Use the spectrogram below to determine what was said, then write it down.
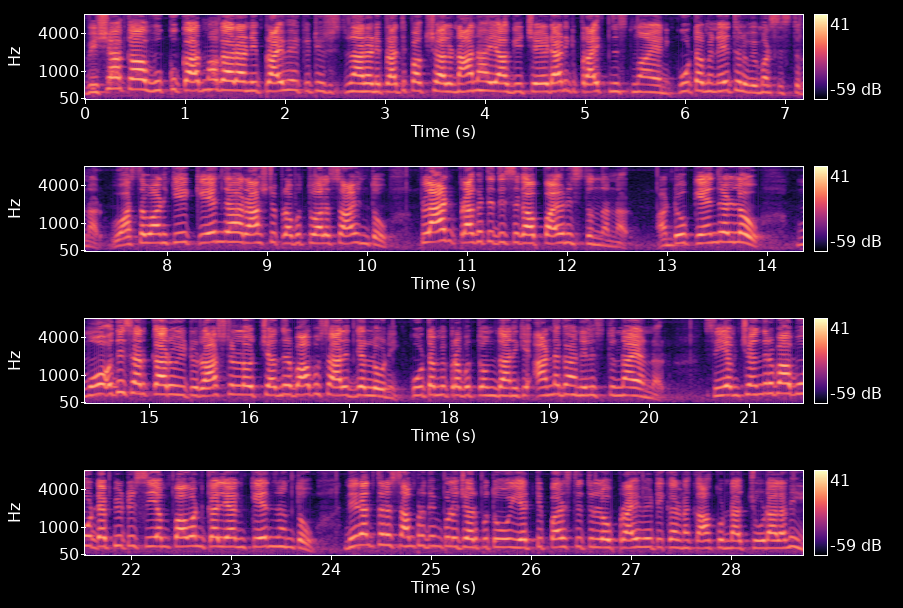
విశాఖ ఉక్కు కర్మాగారాన్ని ప్రైవేటీకరిస్తున్నారని ప్రతిపక్షాలు నానాయాగి చేయడానికి ప్రయత్నిస్తున్నాయని కూటమి నేతలు విమర్శిస్తున్నారు. వాస్తవానికి కేంద్ర రాష్ట్ర ప్రభుత్వాల సాయంతో ప్లాంట్ ప్రగతి దిశగా పయనిస్తుందన్నారు. అంటూ కేంద్రంలో మోదీ సర్కారు ఇటు రాష్ట్రంలో చంద్రబాబు సారథ్యంలోని కూటమి ప్రభుత్వం దానికి అండగా నిలుస్తున్నాయన్నారు. CM Chandrababu deputy CM Pawan Kalyan కేంద్రంతో నిరంతర సంప్రదింపులు జరుపుతూ ఎట్టి పరిస్థితుల్లో ప్రైవేటీకరణ కాకుండా చూడాలని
